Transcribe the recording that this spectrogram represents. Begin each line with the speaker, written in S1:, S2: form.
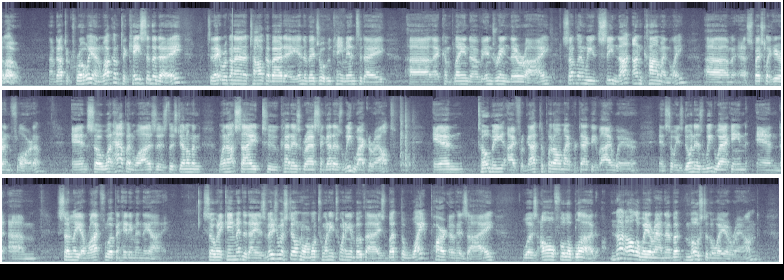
S1: Hello, I'm Dr. Croley and welcome to Case of the Day. Today we're going to talk about a individual who came in today uh, that complained of injuring their eye, something we see not uncommonly, um, especially here in Florida. And so what happened was is this gentleman went outside to cut his grass and got his weed whacker out and told me I forgot to put on my protective eyewear and so he's doing his weed whacking and um, suddenly a rock flew up and hit him in the eye. So when he came in today, his vision was still normal, 20/20 in both eyes, but the white part of his eye was all full of blood. Not all the way around that, but most of the way around.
